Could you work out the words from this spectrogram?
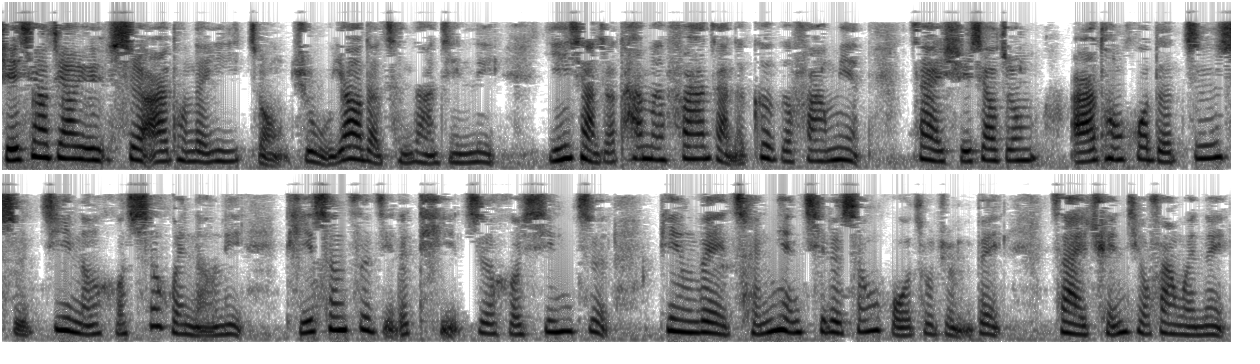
学校教育是儿童的一种主要的成长经历，影响着他们发展的各个方面。在学校中，儿童获得知识、技能和社会能力，提升自己的体质和心智，并为成年期的生活做准备。在全球范围内，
